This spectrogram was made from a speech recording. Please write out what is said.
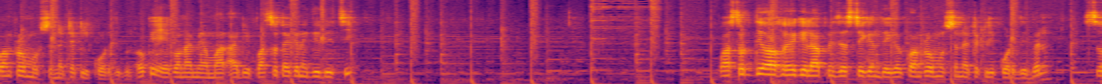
কনফার্ম অপশনে একটা ক্লিক করে দেবেন। ওকে এখন আমি আমার আইডির পাসওয়ার্ডটা এখানে দিয়ে দিচ্ছি। পাসওয়ার্ড দেওয়া হয়ে গেলে আপনি জাস্ট এখান থেকে কনফার্ম অপশনে একটা ক্লিক করে দেবেন। সো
